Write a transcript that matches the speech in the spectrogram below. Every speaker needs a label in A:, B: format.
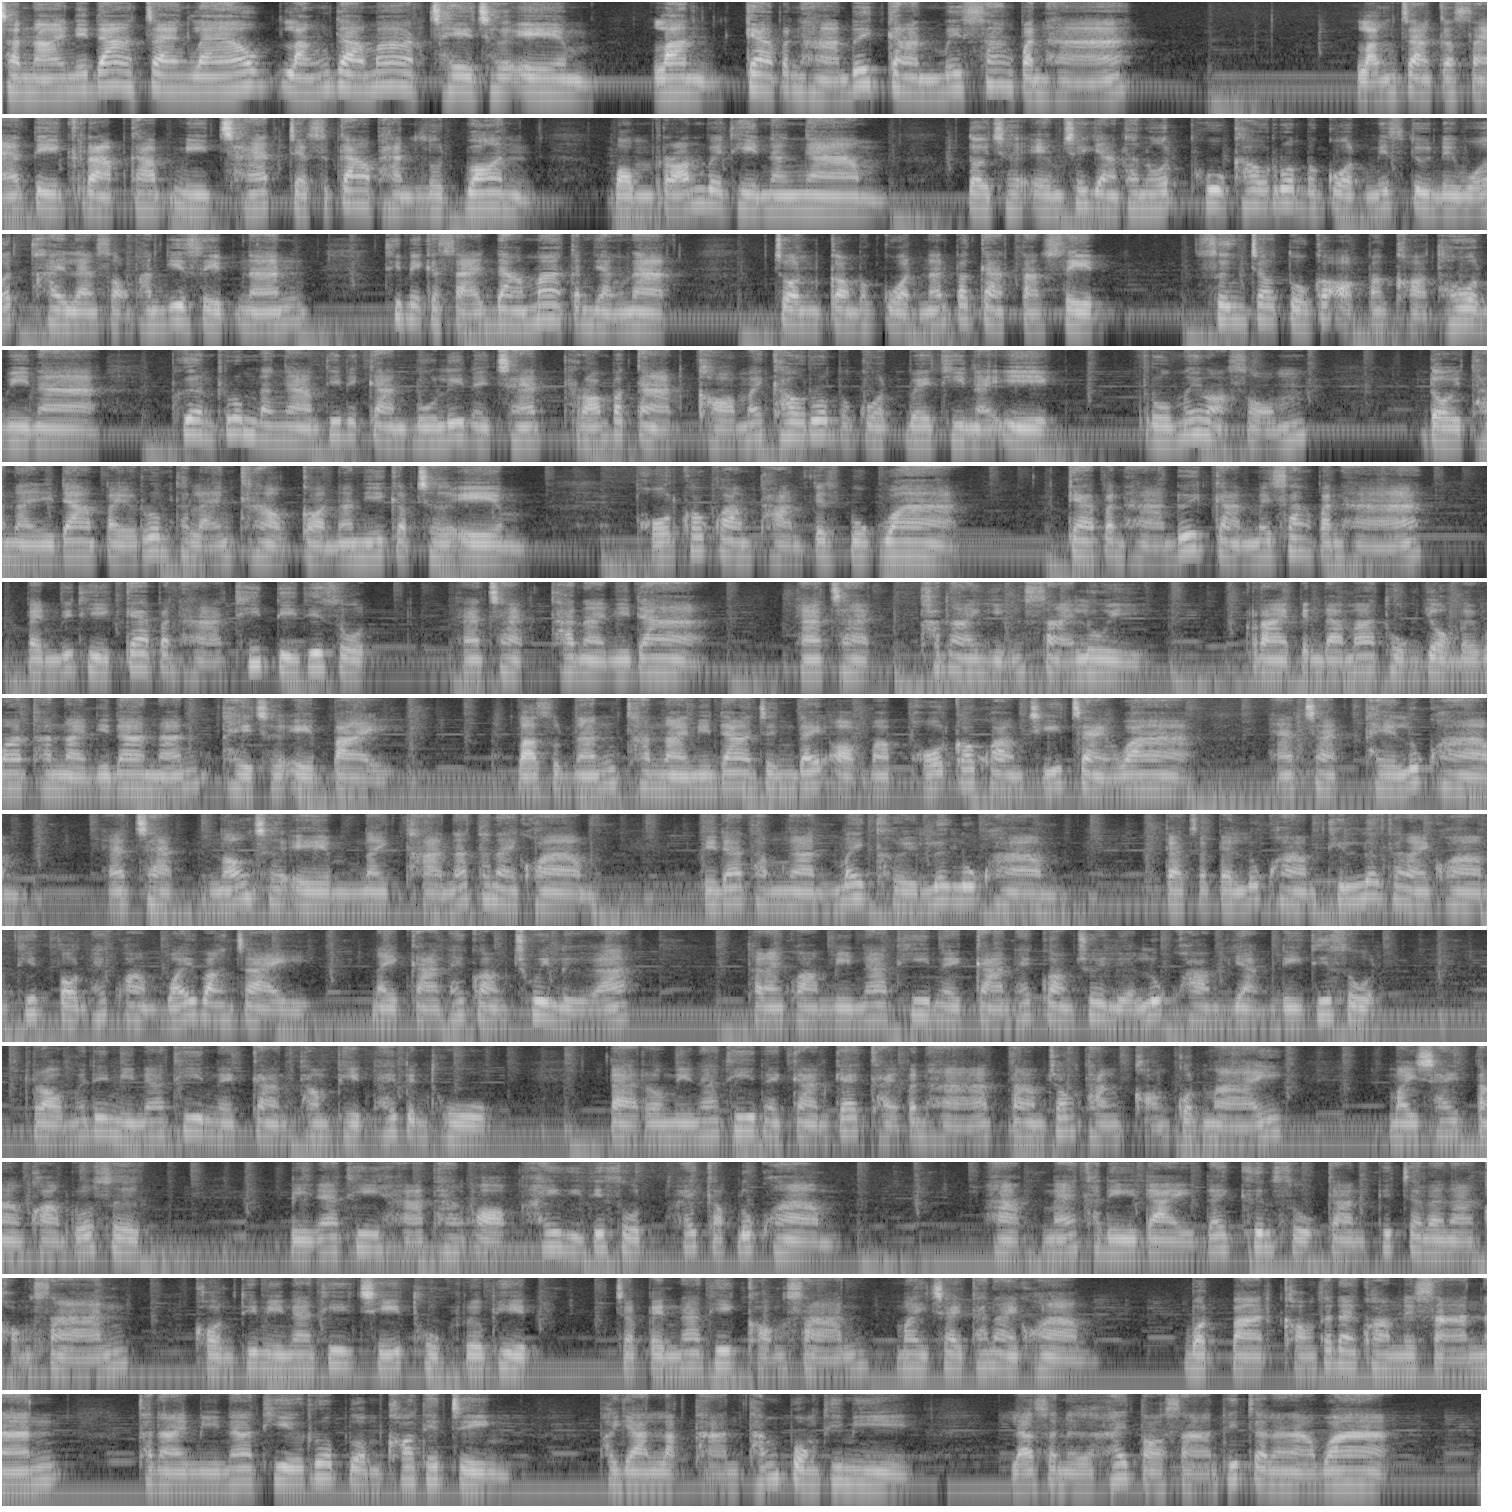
A: ชนายนิด้าแจงแล้วหลังดราม่าเชเชอเอม ลั่นแก้ปัญหาด้วยการไม่สร้างปัญหา หลังจากกระแสตีกลับครับมีแชท 79 แผ่นหลุดว่อนปมร้อนเวทีนางงาม โดยเชอเอมชยานธนุษผู้เข้าร่วมประกวด Miss Universe Thailand 2020 นั้น ที่มีกระแสดราม่ากันอย่างหนัก จนกองประกวดนั้นประกาศตัดสิทธิ์ ซึ่งเจ้าตัวก็ออกมาขอโทษวีนา เพื่อนร่วมนางงามที่มีการบูลลี่ในแชทพร้อมประกาศขอไม่เข้าร่วมประกวดเวทีไหนอีก รู้ไม่เหมาะสม โดยทนายนิด้าไปร่วมแถลงข่าวก่อนหน้านี้กับเชอเอม โพสต์ข้อความผ่าน Facebook ว่า แก้ปัญหาด้วยการไม่สร้างปัญหา เป็นวิธีแก้ปัญหาที่ดีที่สุด Hashtag ทนายนิด้า Hashtag ทนายหญิงสายลุย กลายเป็นดราม่าถูกโยงไปว่าทนายนิด้านั้นเทเชอเอมไปล่าสุดนั้นทนายนิด้าจึงได้ออกมาโพสต์ข้อความชี้แจงว่า Hashtag เทลูกความ Hashtag น้องเชอเอมในฐานะทนายความนิด้าทำงานไม่เคยเลือกลูกความ แต่จะเป็นลูกความที่เลือกทนายความที่ตนให้ความไว้วางใจในการให้ความช่วยเหลือ ทนายความมีหน้าที่ในการให้ความช่วยเหลือลูกความอย่างดีที่สุด เราไม่ได้มีหน้าที่ในการทำผิดให้เป็นถูก แต่เรามีหน้าที่ในการแก้ไขปัญหาตามช่องทางของกฎหมาย ไม่ใช่ตามความรู้สึก มีหน้าที่หาทางออกให้ดีที่สุดให้กับลูกความ หากแม้คดีใดได้ขึ้นสู่การพิจารณาของศาลคนที่มีหน้าที่ชี้ถูกหรือผิด จะเป็นหน้าที่ของศาลไม่ใช่ทนายความ บทบาทของทนายความในศาลนั้น ทนายมีหน้าที่รวบรวมข้อเท็จจริง พยานหลักฐานทั้งปวงที่มี แล้วเสนอให้ต่อศาลพิจารณาว่า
